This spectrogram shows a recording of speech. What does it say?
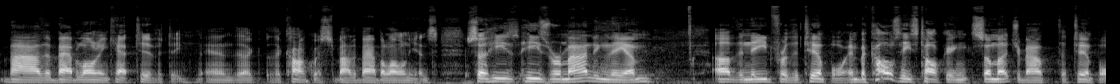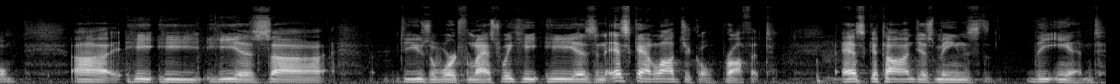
by the Babylonian captivity and the, the conquest by the Babylonians. So he's, he's reminding them of the need for the temple. And because he's talking so much about the temple, uh, he, he, he is, uh, to use a word from last week, he, he is an eschatological prophet. Eschaton just means the end.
